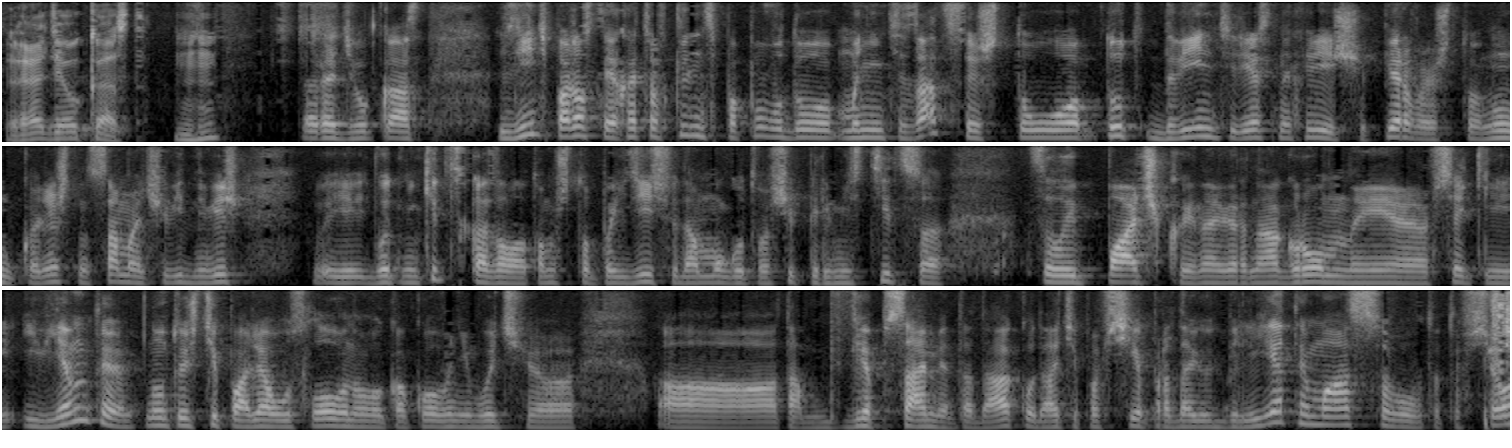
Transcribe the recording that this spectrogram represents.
Радиокаст. Угу. Радиокаст. Извините, пожалуйста, я хотел вклиниться по поводу монетизации, что тут две интересных вещи. Первое, что, ну, конечно, самая очевидная вещь, вот Никита сказал о том, что, по идее, сюда могут вообще переместиться целой пачкой, наверное, огромные всякие ивенты, ну, то есть, типа, а условного какого-нибудь э, э, там веб-саммита, да, куда, типа, все продают билеты массово, вот это все.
